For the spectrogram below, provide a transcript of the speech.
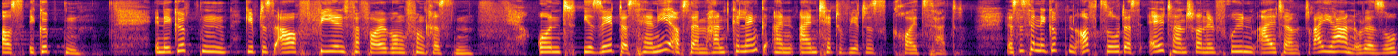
aus Ägypten. In Ägypten gibt es auch viel Verfolgung von Christen. Und ihr seht, dass Henny auf seinem Handgelenk ein eintätowiertes Kreuz hat. Es ist in Ägypten oft so, dass Eltern schon in frühem Alter, drei Jahren oder so,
